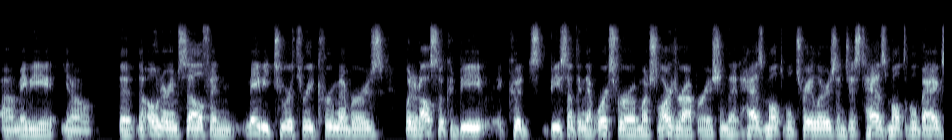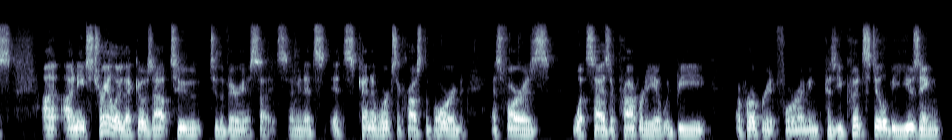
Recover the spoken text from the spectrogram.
uh, maybe you know the the owner himself and maybe two or three crew members but it also could be it could be something that works for a much larger operation that has multiple trailers and just has multiple bags on, on, each trailer that goes out to to the various sites i mean it's it's kind of works across the board as far as what size of property it would be appropriate for. I mean, because you could still be using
